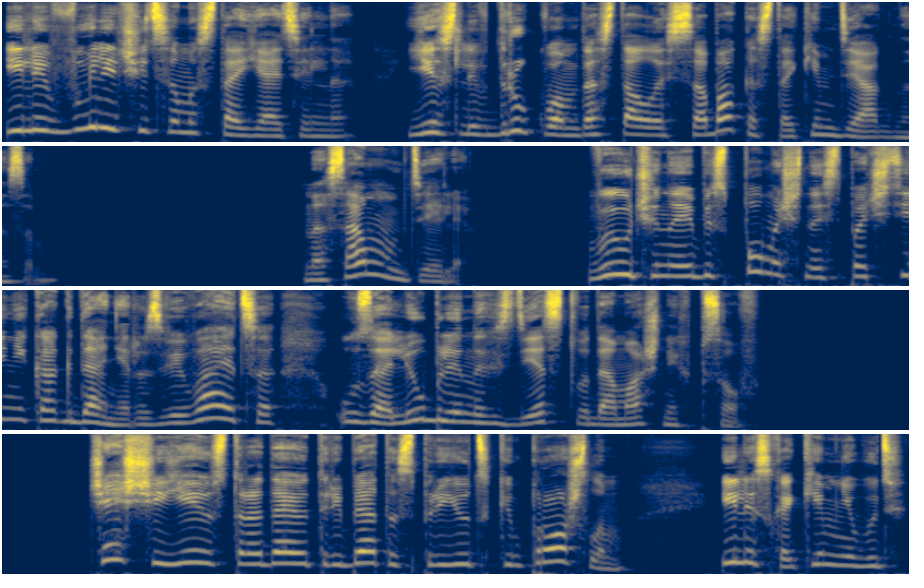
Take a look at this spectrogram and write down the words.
или вылечить самостоятельно, если вдруг вам досталась собака с таким диагнозом. На самом деле, выученная беспомощность почти никогда не развивается у залюбленных с детства домашних псов. Чаще ею страдают ребята с приютским прошлым или с каким-нибудь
